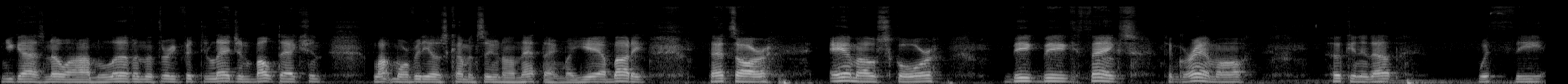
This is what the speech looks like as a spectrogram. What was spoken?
You guys know I'm loving the 350 Legend bolt action. A lot more videos coming soon on that thing. But yeah, buddy, that's our ammo score. Big, big thanks to Grandma hooking it up with the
